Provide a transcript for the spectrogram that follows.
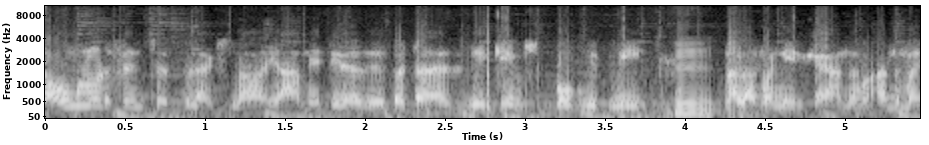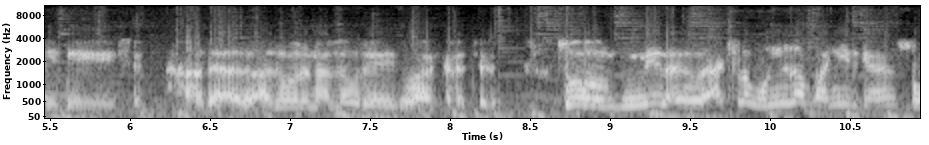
அவங்களோட ஃப்ரெண்ட்ஸ் சர்க்கிள் ஆக்சுவலா யாருன்னே தெரியாது but they came spoke with me. நல்லா பண்ணியிருக்கேன். அந்த அந்த மாதிரி இது அது அது- அது ஒரு நல்ல ஒரு இதுவா கிடைச்சது. ஸோ மேல ஆக்சுவலா ஒன்று தான் பண்ணியிருக்கேன். ஸோ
